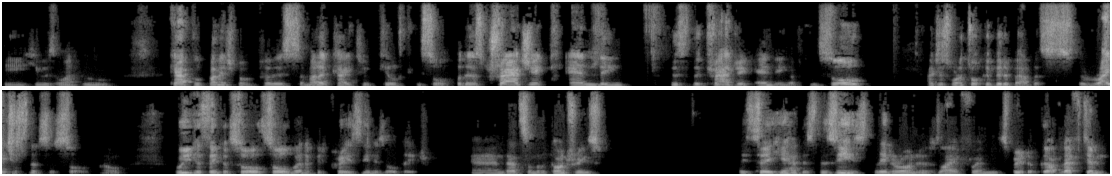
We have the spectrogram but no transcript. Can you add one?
he, he was the one who capital punishment for this Amalekite who killed King Saul. But there's tragic ending. This is the tragic ending of King Saul. I just want to talk a bit about this, the righteousness of Saul. Oh, we to think of Saul. Saul went a bit crazy in his old age. And that's some of the countries they say he had this disease later on in his life when the Spirit of God left him,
